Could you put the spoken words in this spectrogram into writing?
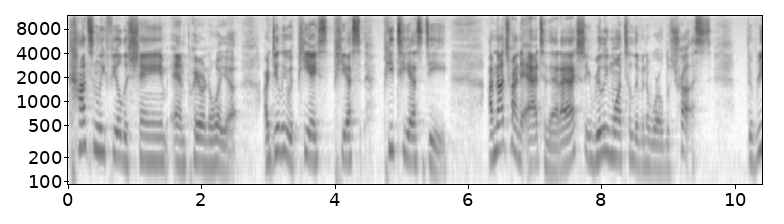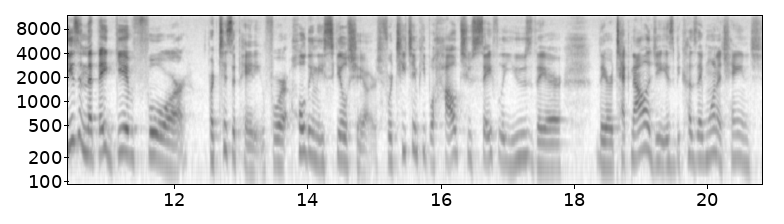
constantly feel the shame and paranoia, are dealing with PS, PS, PTSD. I'm not trying to add to that. I actually really want to live in a world of trust. The reason that they give for participating, for holding these skill shares, for teaching people how to safely use their, their technology is because they want to change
